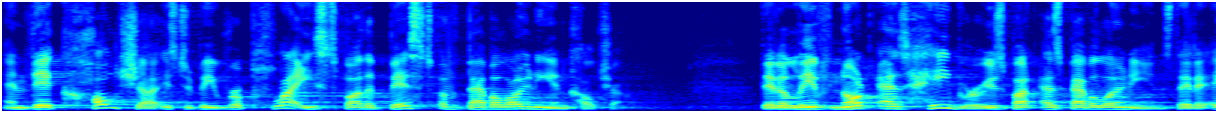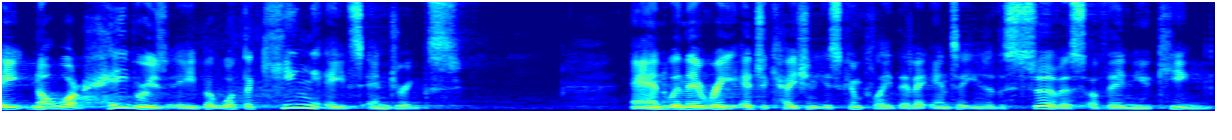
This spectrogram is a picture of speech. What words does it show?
and their culture is to be replaced by the best of Babylonian culture. They're to live not as Hebrews, but as Babylonians. They're to eat not what Hebrews eat, but what the king eats and drinks. And when their re education is complete, they're to enter into the service of their new king.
